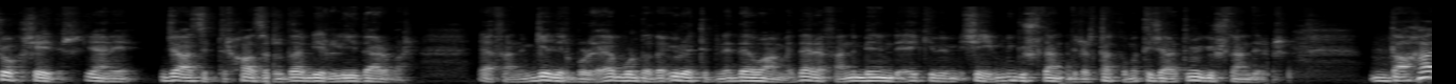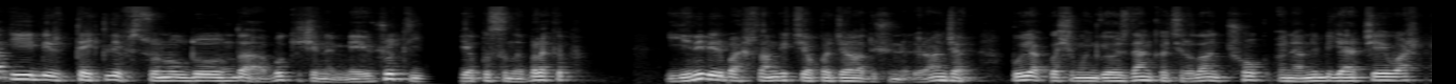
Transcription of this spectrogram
çok şeydir. Yani caziptir. Hazırda bir lider var. Efendim gelir buraya, burada da üretimine devam eder. Efendim benim de ekibim şeyimi güçlendirir, takımı, ticaretimi güçlendirir. Daha iyi bir teklif sunulduğunda bu kişinin mevcut yapısını bırakıp yeni bir başlangıç yapacağı düşünülür. Ancak bu yaklaşımın gözden kaçırılan çok önemli bir gerçeği var.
